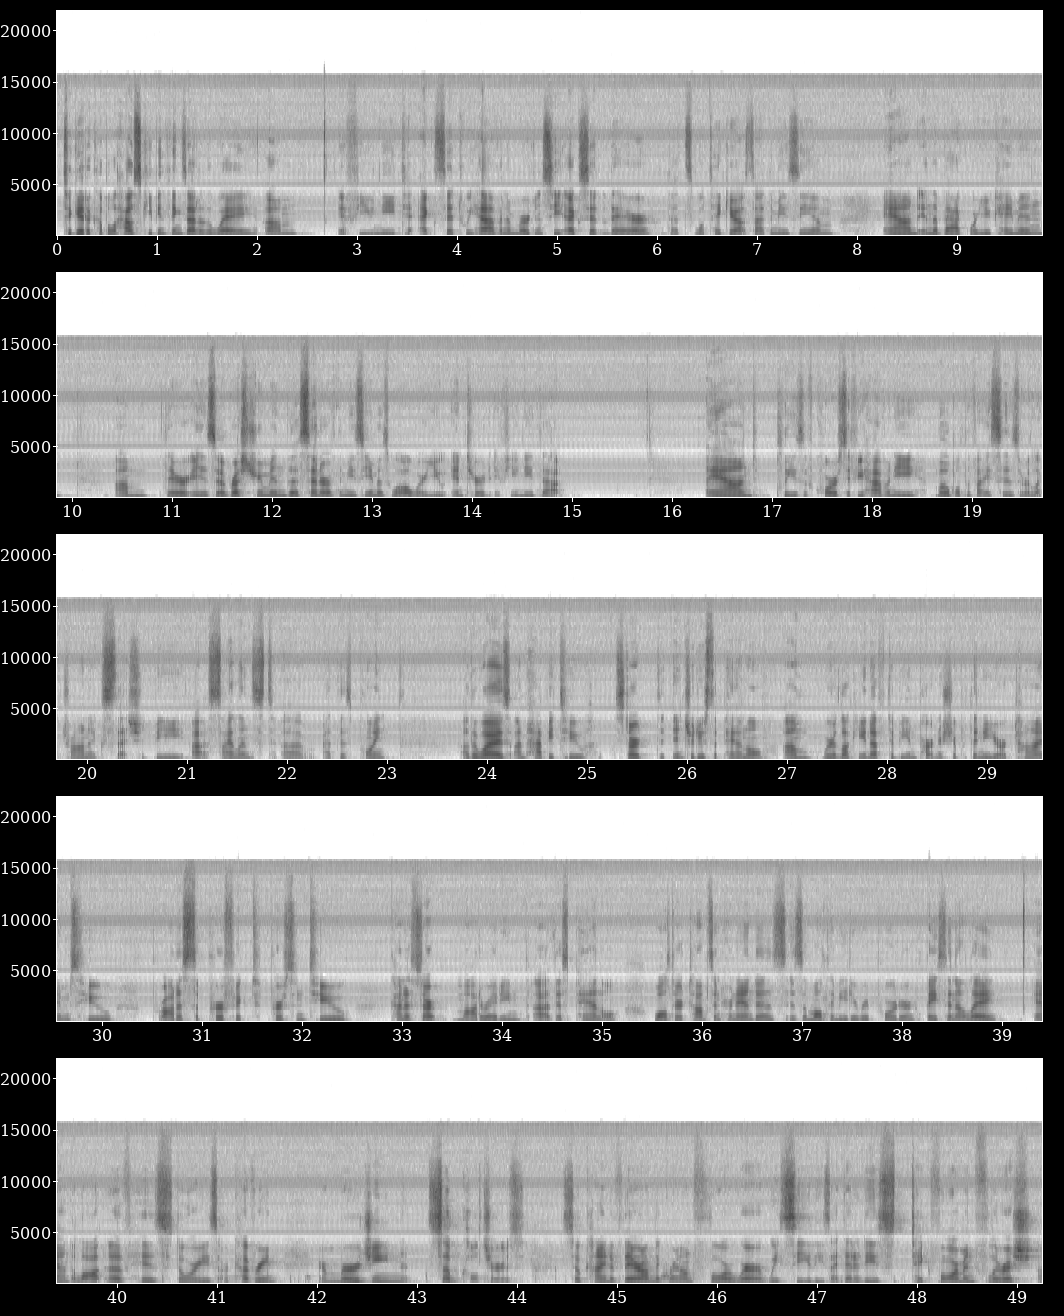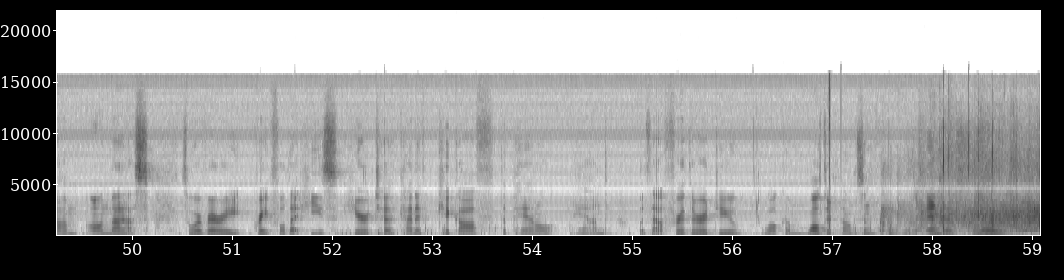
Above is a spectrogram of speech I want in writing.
To get a couple of housekeeping things out of the way, um, if you need to exit, we have an emergency exit there. That's will take you outside the museum and in the back where you came in. Um, there is a restroom in the center of the museum as well where you entered if you need that. And please, of course, if you have any mobile devices or electronics, that should be uh, silenced uh, at this point. Otherwise, I'm happy to start to introduce the panel. Um, we're lucky enough to be in partnership with the New York Times, who brought us the perfect person to kind of start moderating uh, this panel. Walter Thompson Hernandez is a multimedia reporter based in LA, and a lot of his stories are covering emerging subcultures. So, kind of there on the ground floor where we see these identities take form and flourish um, en masse. So, we're very grateful that he's here to kind of kick off the panel. And without further ado, welcome Walter Thompson Hernandez. Hello.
